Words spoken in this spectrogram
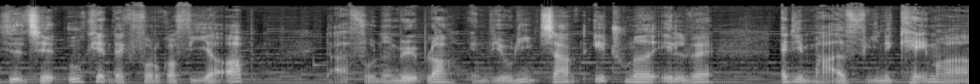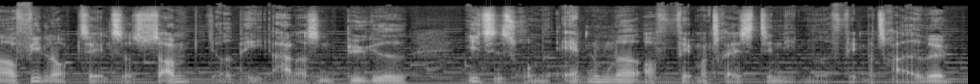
hidtil ukendte fotografier op. Der er fundet møbler, en violin samt 111 af de meget fine kameraer og filmoptagelser, som J.P. Andersen byggede i tidsrummet 1865 til 1935.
